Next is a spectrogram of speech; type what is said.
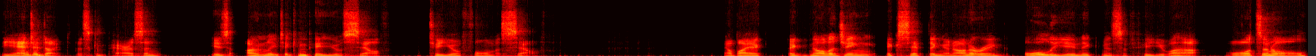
The antidote to this comparison is only to compare yourself to your former self. Now, by acknowledging, accepting, and honoring all the uniqueness of who you are, warts and all,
